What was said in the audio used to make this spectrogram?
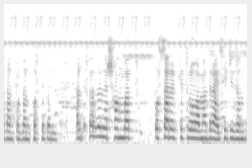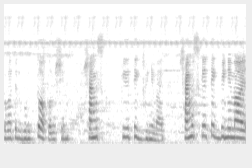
আদান প্রদান করতে পারি। তাহলে সংবাদ প্রচারের ক্ষেত্রেও আমাদের আইসিটি যন্ত্রপাতির গুরুত্ব অপরিসীম। সাংস্কৃতিক বিনিময়। সাংস্কৃতিক বিনিময়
